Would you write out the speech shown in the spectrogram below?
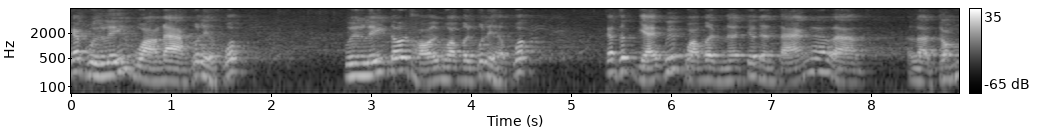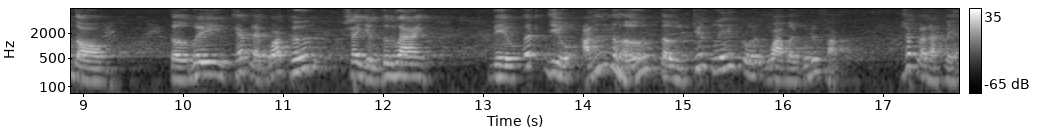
Các nguyên lý hòa đàm của Liên Hợp Quốc, nguyên lý đối thoại hòa bình của Liên Hợp Quốc, cách thức giải quyết hòa bình à, trên nền tảng à, là là cộng tồn, từ bi, khép lại quá khứ, xây dựng tương lai đều ít nhiều ảnh hưởng từ triết lý của hòa bình của Đức Phật. Rất là đặc biệt.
